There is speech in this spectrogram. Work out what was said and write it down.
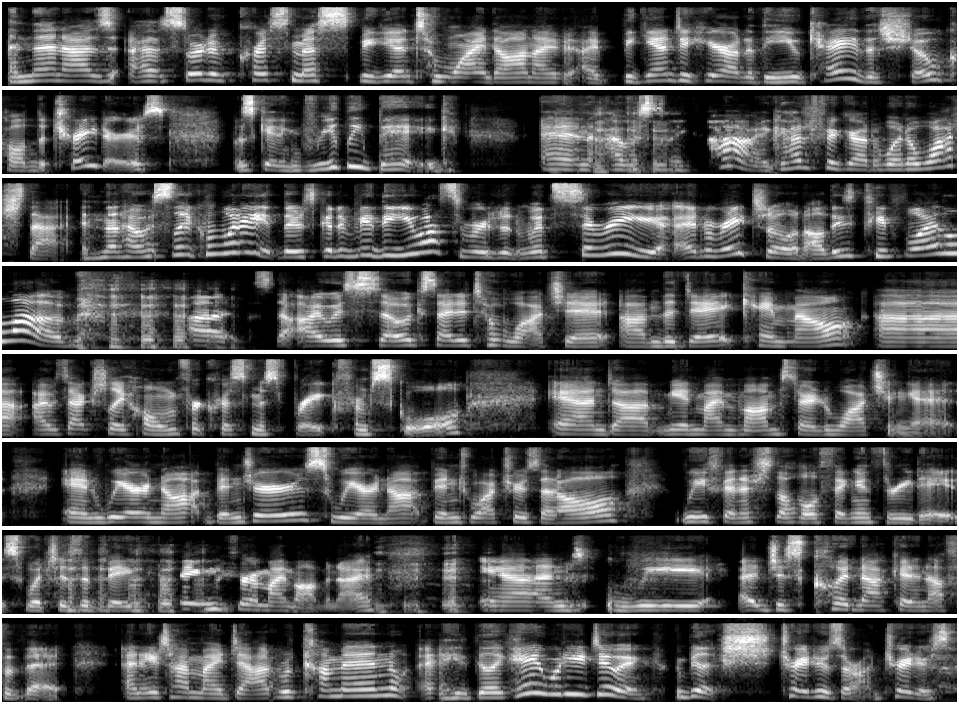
And then as as sort of Christmas began to wind on, I, I, began to hear out of the UK this show called The Traitors was getting really big. And I was like, ah, I got to figure out a way to watch that. And then I was like, wait, there's going to be the US version with Cirie and Rachel and all these people I love. uh, so I was so excited to watch it. Um, the day it came out, uh, I was actually home for Christmas break from school. And uh, me and my mom started watching it. And we are not bingers. We are not binge watchers at all. We finished the whole thing in three days, which is a big thing for my mom and I. And we just could not get enough of it. Anytime my dad would come in, he'd be like, hey, what are you doing? We'd be like, shh traitors are on traitors.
